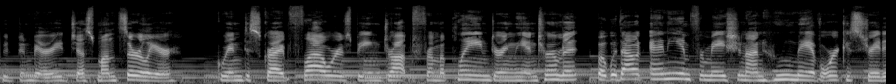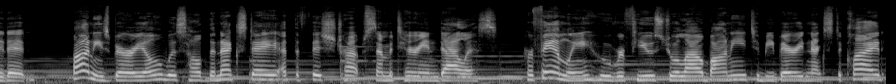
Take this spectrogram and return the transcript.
who'd been buried just months earlier. Guinn described flowers being dropped from a plane during the interment, but without any information on who may have orchestrated it. Bonnie's burial was held the next day at the Fish Trap Cemetery in Dallas. Her family, who refused to allow Bonnie to be buried next to Clyde,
